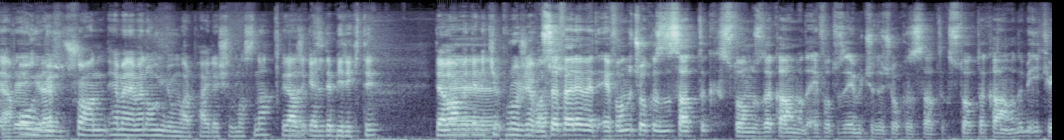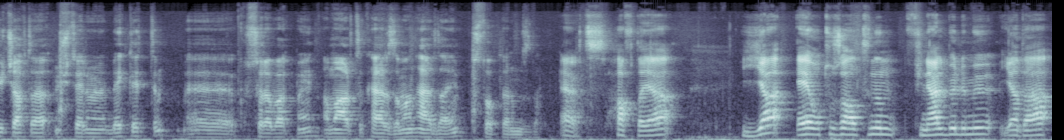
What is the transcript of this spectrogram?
Yani devreye 10 girer. gün şu an hemen hemen 10 gün var paylaşılmasına. Birazcık Evet. elde birikti. Devam eden Ee, iki proje var. Bu sefer evet F10'u çok hızlı sattık. Stoğumuzda kalmadı. F30 M3'ü de çok hızlı sattık. Stokta kalmadı. Bir 2-3 hafta müşterimi beklettim. Ee, kusura bakmayın. Ama artık her zaman her daim stoklarımızda. Evet haftaya ya E36'nın final bölümü ya da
